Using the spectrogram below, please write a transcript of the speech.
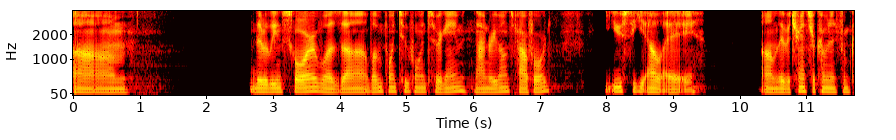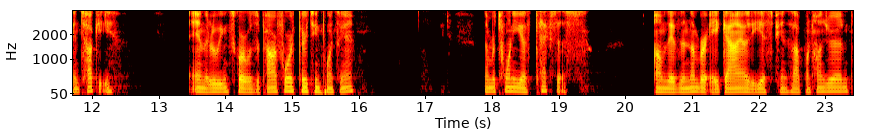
um, their leading scorer was uh, 11.2 points per game, nine rebounds, power forward. UCLA, um, they have a transfer coming in from Kentucky, and their leading score was a power forward, 13 points a game. Number 20, you have Texas. Um, they have the number eight guy at ESPN Top 100,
